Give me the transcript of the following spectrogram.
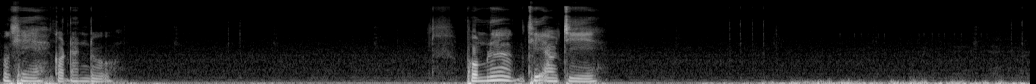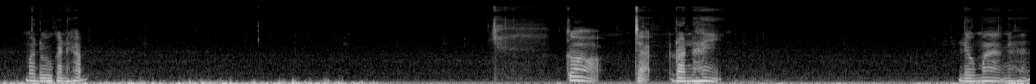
โอเค กดดันดู ผมเลือกที่ LG มาดูกันครับ ก็จะรันให้ เร็วมากนะฮะ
